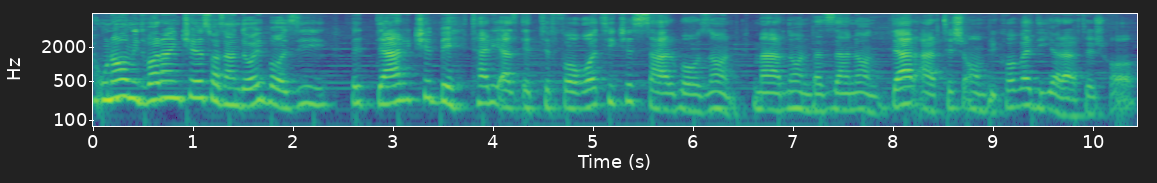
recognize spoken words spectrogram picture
اونا امیدوارن که سازنده های بازی به درک بهتری از اتفاقاتی که سربازان، مردان و زنان در ارتش آمریکا و دیگر ارتش ها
